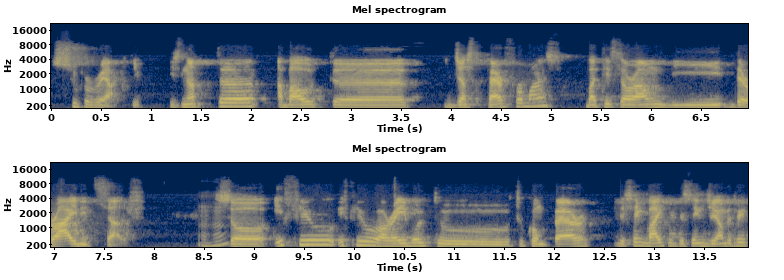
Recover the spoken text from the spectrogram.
super reactive. It's not uh, about uh, just performance but it's around the the ride itself Mm-hmm. So if you if you are able to to compare the same bike with the same geometry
